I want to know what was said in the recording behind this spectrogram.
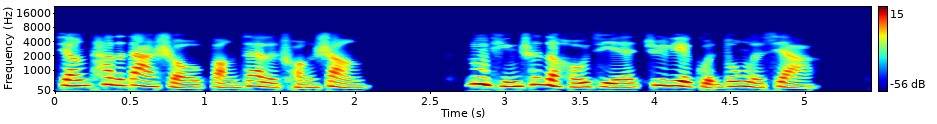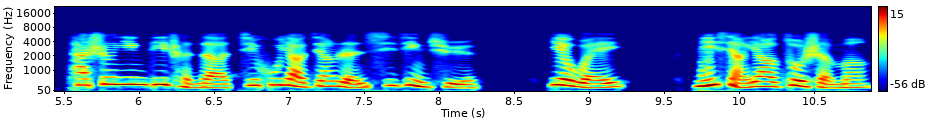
将他的大手绑在了床上。陆廷琛的喉结剧烈滚动了下，他声音低沉的几乎要将人吸进去。叶维，你想要做什么？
